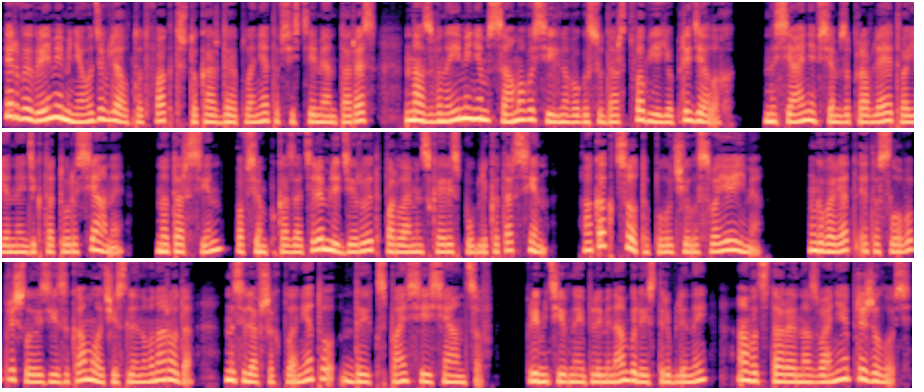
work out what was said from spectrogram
Первое время меня удивлял тот факт, что каждая планета в системе Антарес названа именем самого сильного государства в ее пределах. На Сиане всем заправляет военная диктатура Сианы. На Тарсин по всем показателям лидирует парламентская республика Тарсин. А как Цота получила свое имя? Говорят, это слово пришло из языка малочисленного народа, населявших планету до экспансии сианцев. Примитивные племена были истреблены, а вот старое название прижилось.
